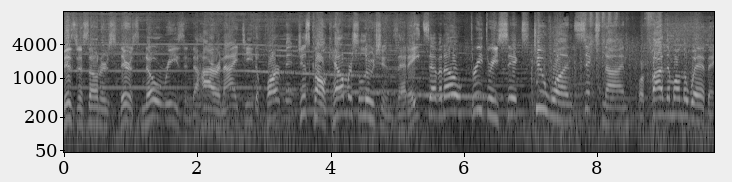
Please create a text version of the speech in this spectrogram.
Business owners, there's no reason to hire an IT department. Just call Calmer Solutions at 870-336-2169 or find them on the web at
